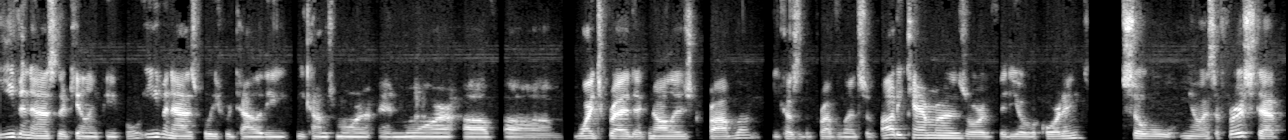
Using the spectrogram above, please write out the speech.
even as they're killing people, even as police brutality becomes more and more of a um, widespread acknowledged problem because of the prevalence of body cameras or video recordings. So, you know, as a first step,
